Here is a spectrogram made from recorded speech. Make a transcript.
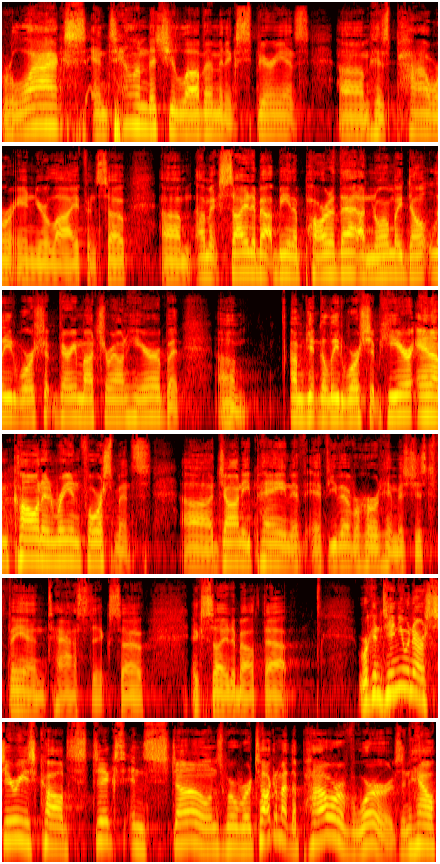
relax and tell Him that you love Him and experience um, His power in your life. And so um, I'm excited about being a part of that. I normally don't lead worship very much around here, but um, I'm getting to lead worship here, and I'm calling in reinforcements. Uh, Johnny Payne, if, if you've ever heard him, is just fantastic. So excited about that. We're continuing our series called Sticks and Stones, where we're talking about the power of words and how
